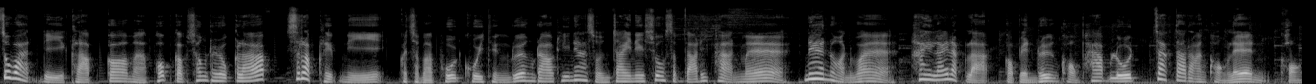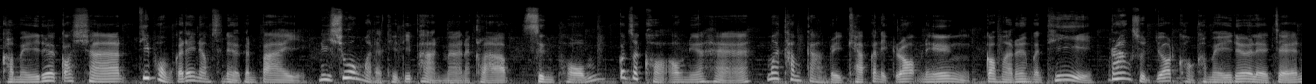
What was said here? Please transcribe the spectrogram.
สวัสดีครับก็มาพบกับช่องทาโรครับสำหรับคลิปนี้ก็จะมาพูดคุยถึงเรื่องราวที่น่าสนใจในช่วงสัปดาห์ที่ผ่านมา แน่นอนว่าไฮไลท์หลักๆ ก็เป็นเรื่องของภาพลุดจากตารางของเล่นของ c o m m a n d e r g o d s h a r d ที่ผมก็ได้นำเสนอกันไป ในช่วงวันอาทิตย์ที่ผ่านมานะครับ ซึ่งผมก็จะขอเอาเนื้อหามาทำการรีแคปกันอีกรอบนึง ก็มาเริ่มกันที่ร่างสุดยอดของ c o m m a n d e r Legend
